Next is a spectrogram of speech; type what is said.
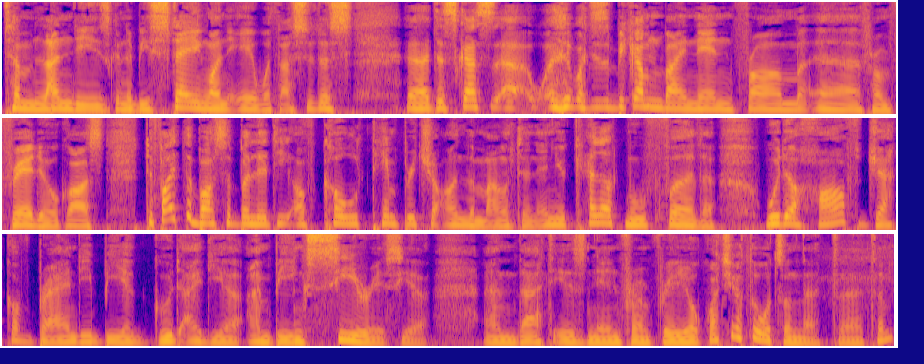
Tim Lundy is going to be staying on air with us to uh, discuss uh, what has become by Nen from uh, from Fredok asked to fight the possibility of cold temperature on the mountain and you cannot move further. Would a half jack of brandy be a good idea? I'm being serious here, and that is Nen from Fredok. What's your thoughts on that, uh, Tim?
